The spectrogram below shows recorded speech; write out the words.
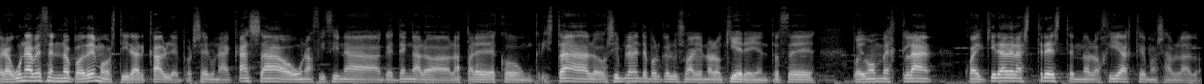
Pero algunas veces no podemos tirar cable por ser una casa o una oficina que tenga las paredes con cristal o simplemente porque el usuario no lo quiere y entonces podemos mezclar cualquiera de las tres tecnologías que hemos hablado.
